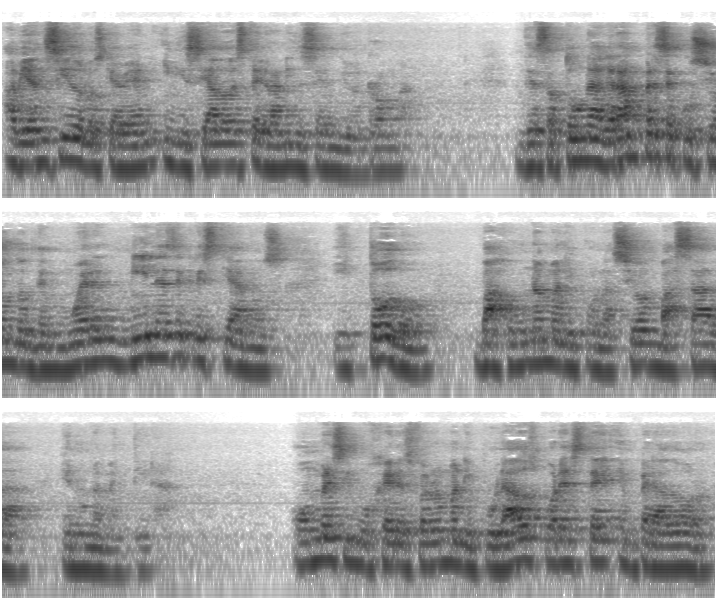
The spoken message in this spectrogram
habían sido los que habían iniciado este gran incendio en Roma. Desató una gran persecución donde mueren miles de cristianos y todo bajo una manipulación basada en una mentira. Hombres y mujeres fueron manipulados por este emperador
